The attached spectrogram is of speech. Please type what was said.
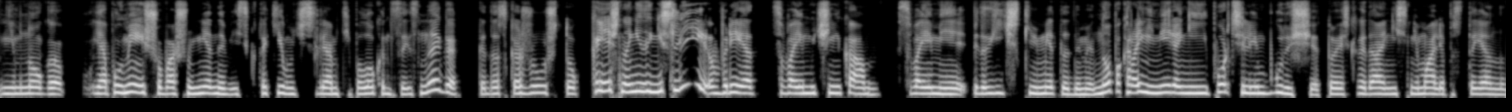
немного я поумею вашу ненависть к таким учителям типа Локонса и Снега, когда скажу, что, конечно, они нанесли вред своим ученикам, своими педагогическими методами, но, по крайней мере, они не портили им будущее. То есть, когда они снимали постоянно...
